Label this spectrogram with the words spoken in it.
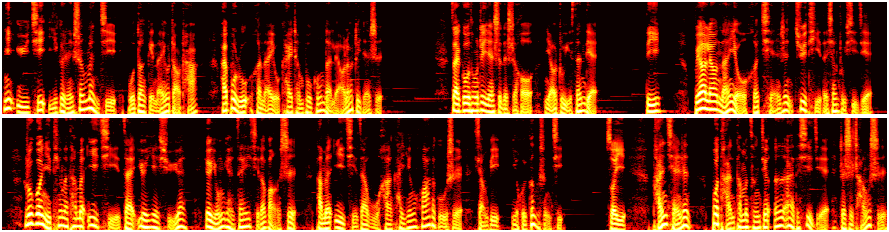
你与其一个人生闷气，不断给男友找茬，还不如和男友开诚布公的聊聊这件事。在沟通这件事的时候，你要注意三点：第一，不要聊男友和前任具体的相处细节。如果你听了他们一起在月夜许愿要永远在一起的往事，他们一起在武汉看樱花的故事，想必你会更生气。所以，谈前任不谈他们曾经恩爱的细节，这是常识，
